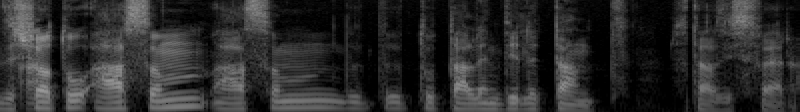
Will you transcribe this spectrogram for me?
Защото аз съм, аз съм тотален дилетант в тази сфера.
